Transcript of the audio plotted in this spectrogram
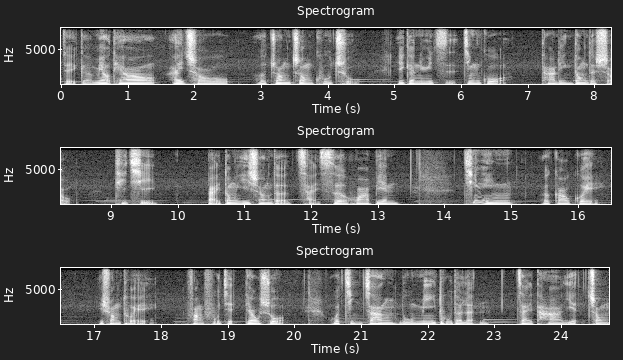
这个苗条。哀愁而庄重苦楚，一个女子经过，她灵动的手提起摆动衣裳的彩色花边，轻盈而高贵，一双腿仿佛雕塑。我紧张如迷途的人，在她眼中。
